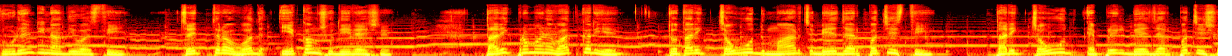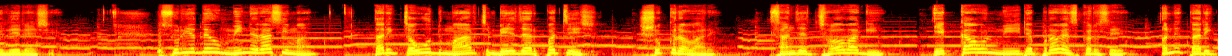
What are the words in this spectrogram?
ધૂળેટીના દિવસથી ચૈત્ર વદ એકમ સુધી રહેશે. તારીખ પ્રમાણે વાત કરીએ, તો તારીખ ચૌદ માર્ચ બે હજાર પચીસથી તારીખ ચૌદ એપ્રિલ બે હજાર પચીસ સુધી રહેશે. સૂર્યદેવ મીન રાશિમાં તારીખ ચૌદ માર્ચ બે હજાર પચીસ, શુક્રવારે સાંજે છ વાગી એકાવન મિનિટે પ્રવેશ કરશે. અને તારીખ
